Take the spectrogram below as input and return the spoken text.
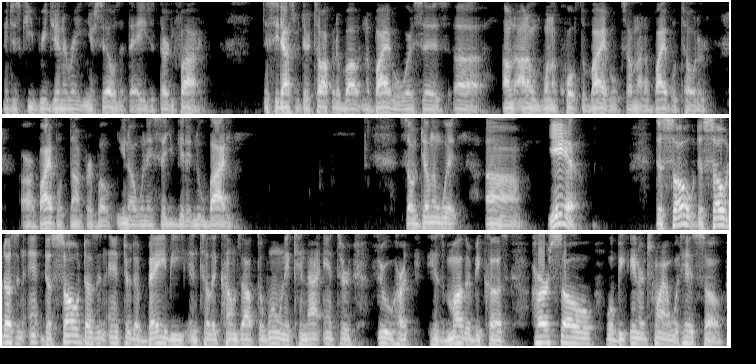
and just keep regenerating your cells at the age of 35. And see, that's what they're talking about in the Bible, where it says, uh, I'm, I don't want to quote the Bible because I'm not a Bible toter or a Bible thumper, but you know, when they say you get a new body. So dealing with, um, yeah, the soul, the soul doesn't, the soul doesn't enter the baby until it comes out the womb. It cannot enter through her, his mother because her soul will be intertwined with his soul.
